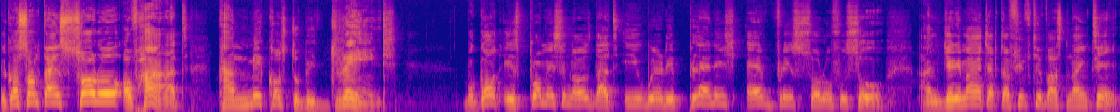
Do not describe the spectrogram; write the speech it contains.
Because sometimes sorrow of heart can make us to be drained. But God is promising us that He will replenish every sorrowful soul. And Jeremiah chapter 50, verse 19,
